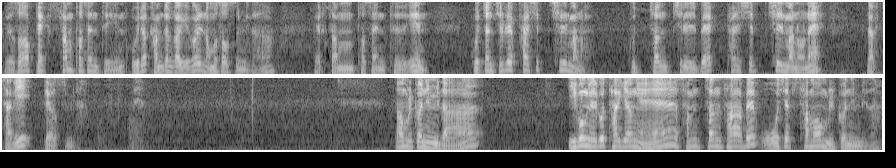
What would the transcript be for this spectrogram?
그래서 103%인 오히려 감정 가격을 넘어섰습니다. 103%인 9,787만 원, 9,787만 원에 낙찰이 되었습니다. 다음 물건입니다. 2019 타경의 3,453호 물건입니다.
